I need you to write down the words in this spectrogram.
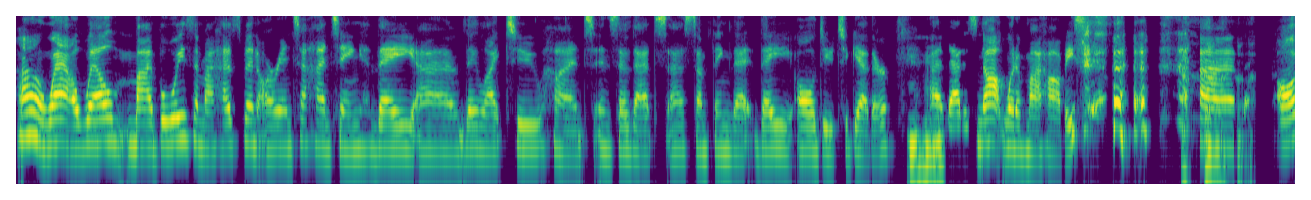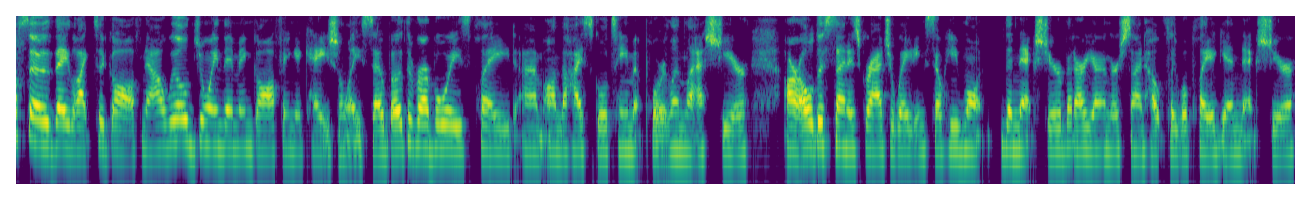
Oh wow! Well, my boys and my husband are into hunting. They uh, they like to hunt, and so that's uh, something that they all do together. Uh, mm-hmm. Uh, that is not one of my hobbies. Also they like to golf. Now I will join them in golfing occasionally. So both of our boys played um, on the high school team at Portland last year. Our oldest son is graduating, so he won't the next year, but our younger son hopefully will play again next year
